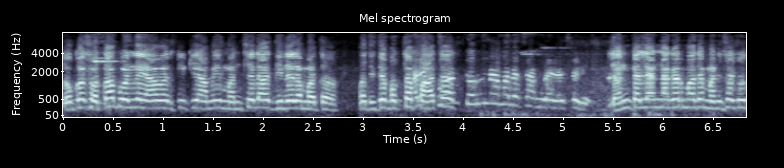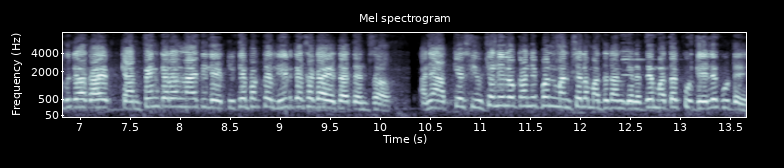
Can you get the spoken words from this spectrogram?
लोक स्वतः बोलले यावर्षी की आम्ही मनसेला दिलेलं मत पण तिथे फक्त अरे पाच फोन करून आम्हाला सांगायला सगळे जनकल्याण नगरमध्ये मनीषा चौधरीला काय कॅम्पेन करायला नाही दिले तिथे फक्त लीड कसं काय येतात त्यांचं आणि अख्खे शिवसेने लोकांनी पण मनसेला मतदान केलं ते मत गेले कुठे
